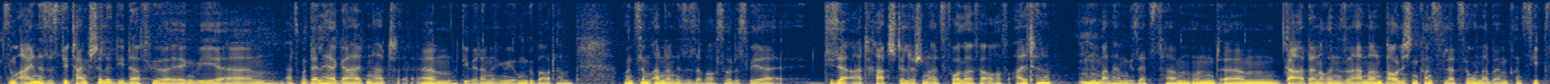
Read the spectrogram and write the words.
zum einen ist es die Tankstelle, die dafür irgendwie ähm, als Modell hergehalten hat, ähm, die wir dann irgendwie umgebaut haben. Und zum anderen ist es aber auch so, dass wir diese Art Radstelle schon als Vorläufer auch auf Alter mhm. in Mannheim gesetzt haben und ähm, da dann noch in so einer anderen baulichen Konstellation, aber im Prinzip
